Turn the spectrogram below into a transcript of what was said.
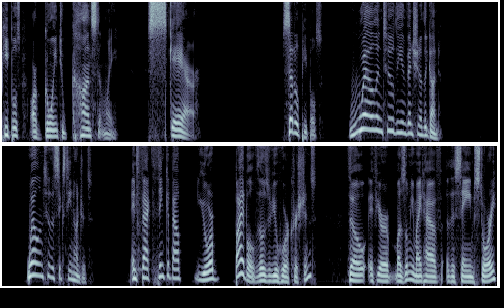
peoples are going to constantly scare settled peoples well into the invention of the gun, well into the 1600s. In fact, think about your Bible, those of you who are Christians. Though, if you're Muslim, you might have the same story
